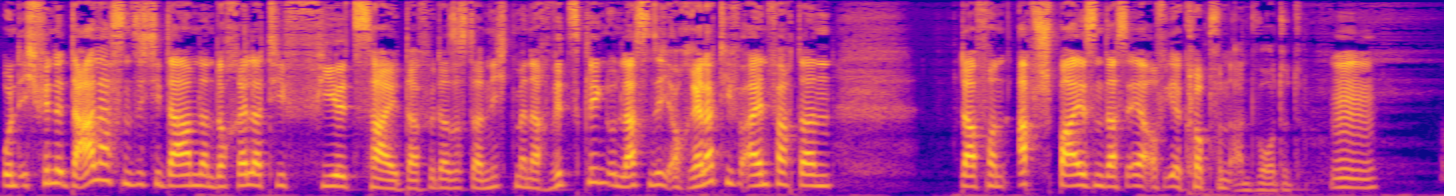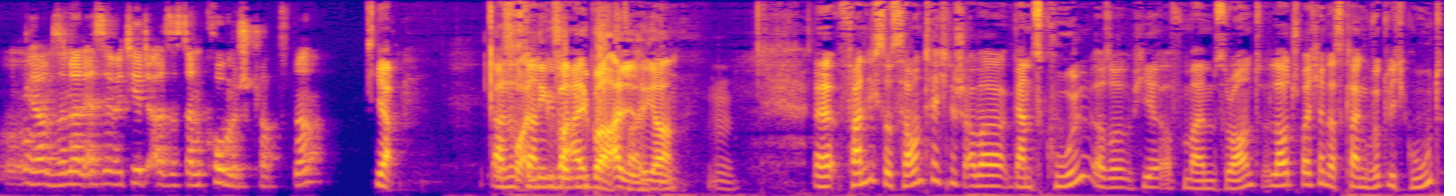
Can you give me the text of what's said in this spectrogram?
Und ich finde, da lassen sich die Damen dann doch relativ viel Zeit dafür, dass es dann nicht mehr nach Witz klingt und lassen sich auch relativ einfach dann davon abspeisen, dass er auf ihr Klopfen antwortet. Mhm. Ja, und sind dann erst irritiert, als es dann komisch klopft, ne? Ja. Also Vor es allen dann Dingen überall, halt, ja. Mhm. Äh, fand ich so soundtechnisch aber ganz cool. Also hier auf meinem Surround-Lautsprecher, das klang wirklich gut.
